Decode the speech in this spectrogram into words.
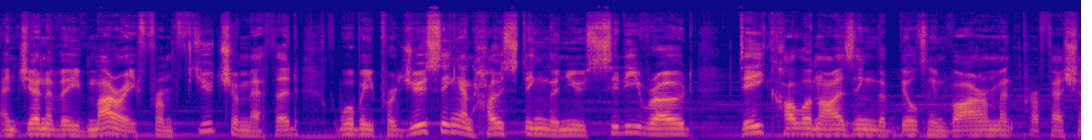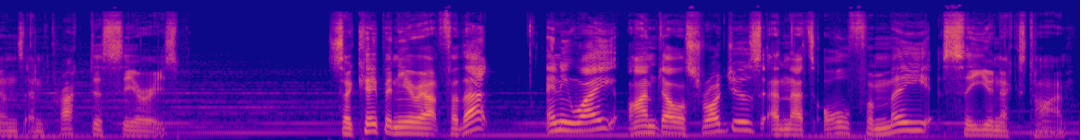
and Genevieve Murray from Future Method will be producing and hosting the new City Road Decolonising the Built Environment Professions and Practice series. So keep an ear out for that. Anyway, I'm Dallas Rogers, and that's all from me. See you next time.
